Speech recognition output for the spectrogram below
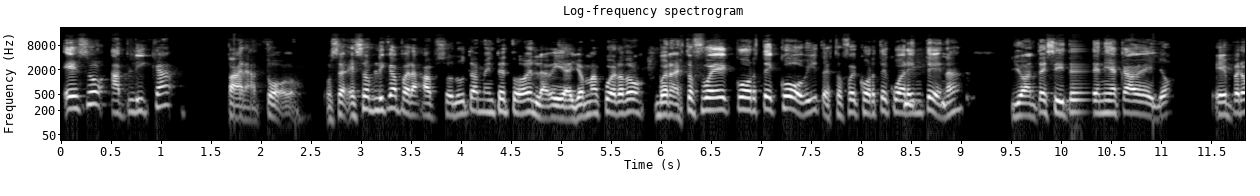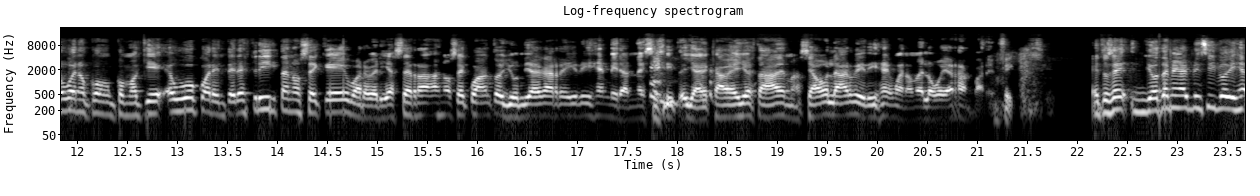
eso aplica para todo. O sea, eso aplica para absolutamente todo en la vida. Yo me acuerdo, bueno, esto fue corte COVID, esto fue corte cuarentena. Yo antes sí tenía cabello, eh, pero bueno, como, como aquí hubo cuarentena estricta, no sé qué, barberías cerradas, no sé cuánto, yo un día agarré y dije, mira, necesito, ya el cabello estaba demasiado largo y dije, bueno, me lo voy a raspar, en fin. Entonces, yo también al principio dije,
